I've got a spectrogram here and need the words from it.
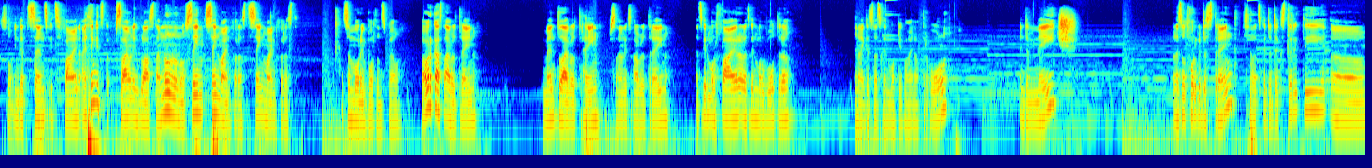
So in that sense, it's fine. I think it's psionic blast time. No, no, no, same, sane mind first, sane mind first. It's a more important spell. Powercast I will train. Mental I will train. Psionics I will train. Let's get more fire, let's get more water. And I guess let's get more divine after all. And the mage. Let's not forget the strength. Let's get the dexterity. Uh,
